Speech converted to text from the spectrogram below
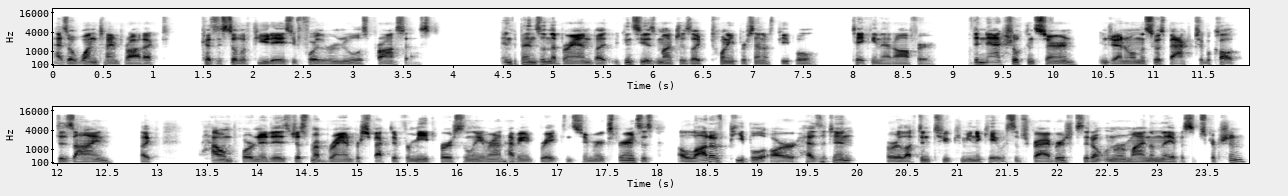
as a one time product because they still have a few days before the renewal is processed. It depends on the brand, but you can see as much as like 20% of people taking that offer. The natural concern in general, and this goes back to we'll call it design, like how important it is just from a brand perspective for me personally around having a great consumer experience is a lot of people are hesitant or reluctant to communicate with subscribers because they don't want to remind them they have a subscription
